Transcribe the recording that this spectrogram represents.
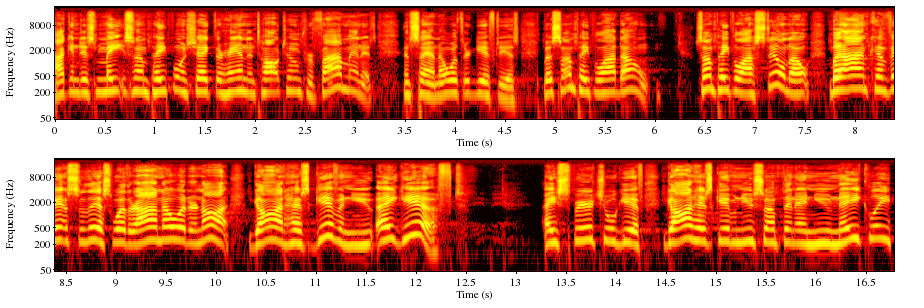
I can just meet some people and shake their hand and talk to them for five minutes and say, I know what their gift is. But some people I don't. Some people I still don't. But I'm convinced of this whether I know it or not, God has given you a gift a spiritual gift. God has given you something and uniquely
